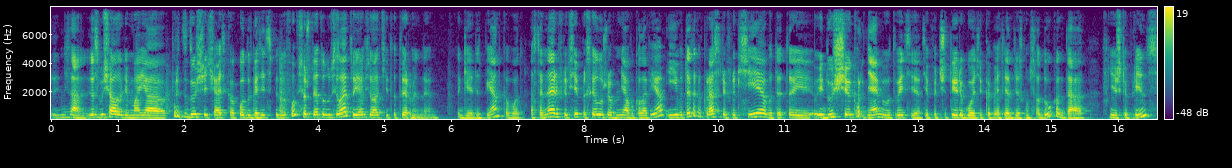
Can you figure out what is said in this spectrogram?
не знаю, звучала ли моя предыдущая часть как кода газет спид-инфо. Все, что я тут взяла, то я взяла какие-то термины гей-лесбиянка, вот. Остальная рефлексия происходила уже у меня в голове, и вот это как раз рефлексия, вот это идущая корнями вот в эти, типа, 4 годика, 5 лет в детском саду, когда в книжке «Принц»,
